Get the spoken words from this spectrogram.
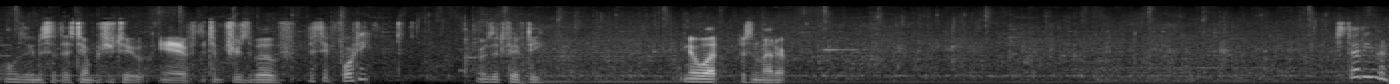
what was I going to set this temperature to? If the temperature is above, is it 40? Or is it 50? You know what? Doesn't matter. Is that even?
